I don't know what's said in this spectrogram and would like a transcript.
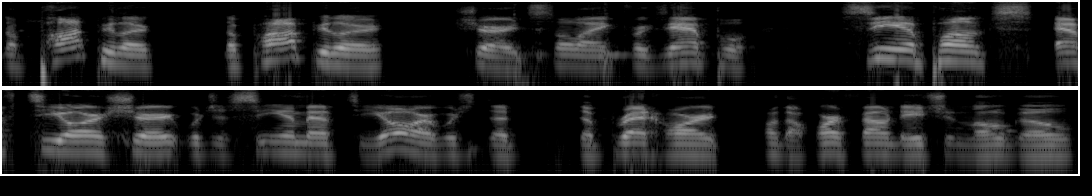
the popular, the popular shirts. So like for example, CM Punk's FTR shirt, which is CMFTR, which is the the Bret Hart or the Hart Foundation logo.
